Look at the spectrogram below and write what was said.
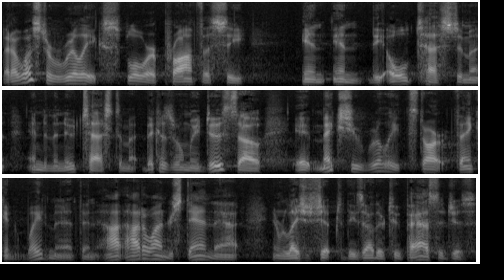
But I want us to really explore prophecy in, in the Old Testament and in the New Testament because when we do so, it makes you really start thinking, wait a minute, then how, how do I understand that in relationship to these other two passages?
